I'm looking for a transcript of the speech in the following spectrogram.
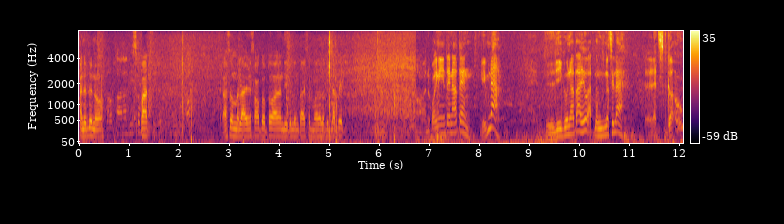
ano dun oh, spot. Kaso malayo na sa katotohanan, dito lang tayo sa malalapit-lapit. Ano pang hinihintay natin? Game na! Ligo na tayo at nandun na sila. Let's go!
